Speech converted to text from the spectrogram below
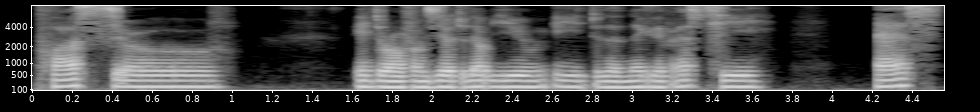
plus 0 integral from 0 to w e to the negative st s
